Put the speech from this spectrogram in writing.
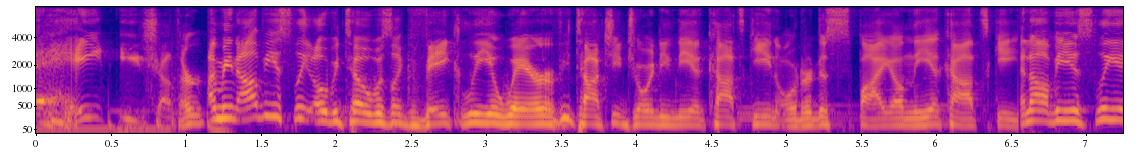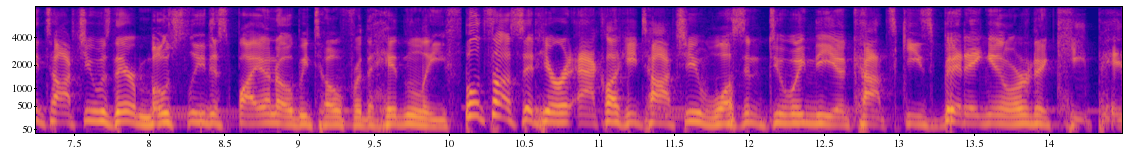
hate each other. I mean, obviously Obito was like vaguely aware of Itachi joining the Akatsuki in order to spy on the Akatsuki. And obviously Itachi was there mostly to spy on Obito for the Hidden Leaf. But let's not sit here and act like Itachi wasn't doing the Akatsuki's bidding in order to keep his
